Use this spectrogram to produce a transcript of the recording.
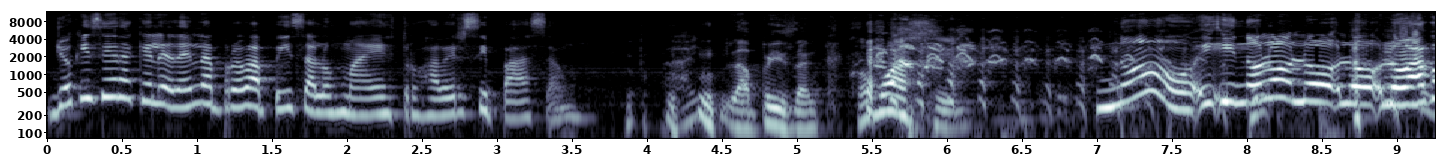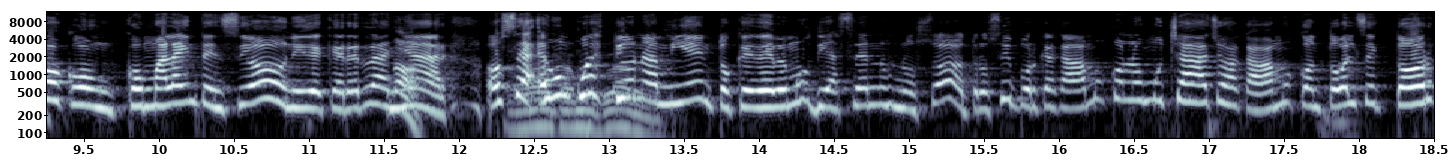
yo quisiera que le den la prueba PISA a los maestros, a ver si pasan. la pisan. ¿Cómo así? No, y, no lo, hago con, mala intención ni de querer dañar. o sea, es un cuestionamiento que debemos de hacernos nosotros, sí, porque acabamos con los muchachos, acabamos con todo el sector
